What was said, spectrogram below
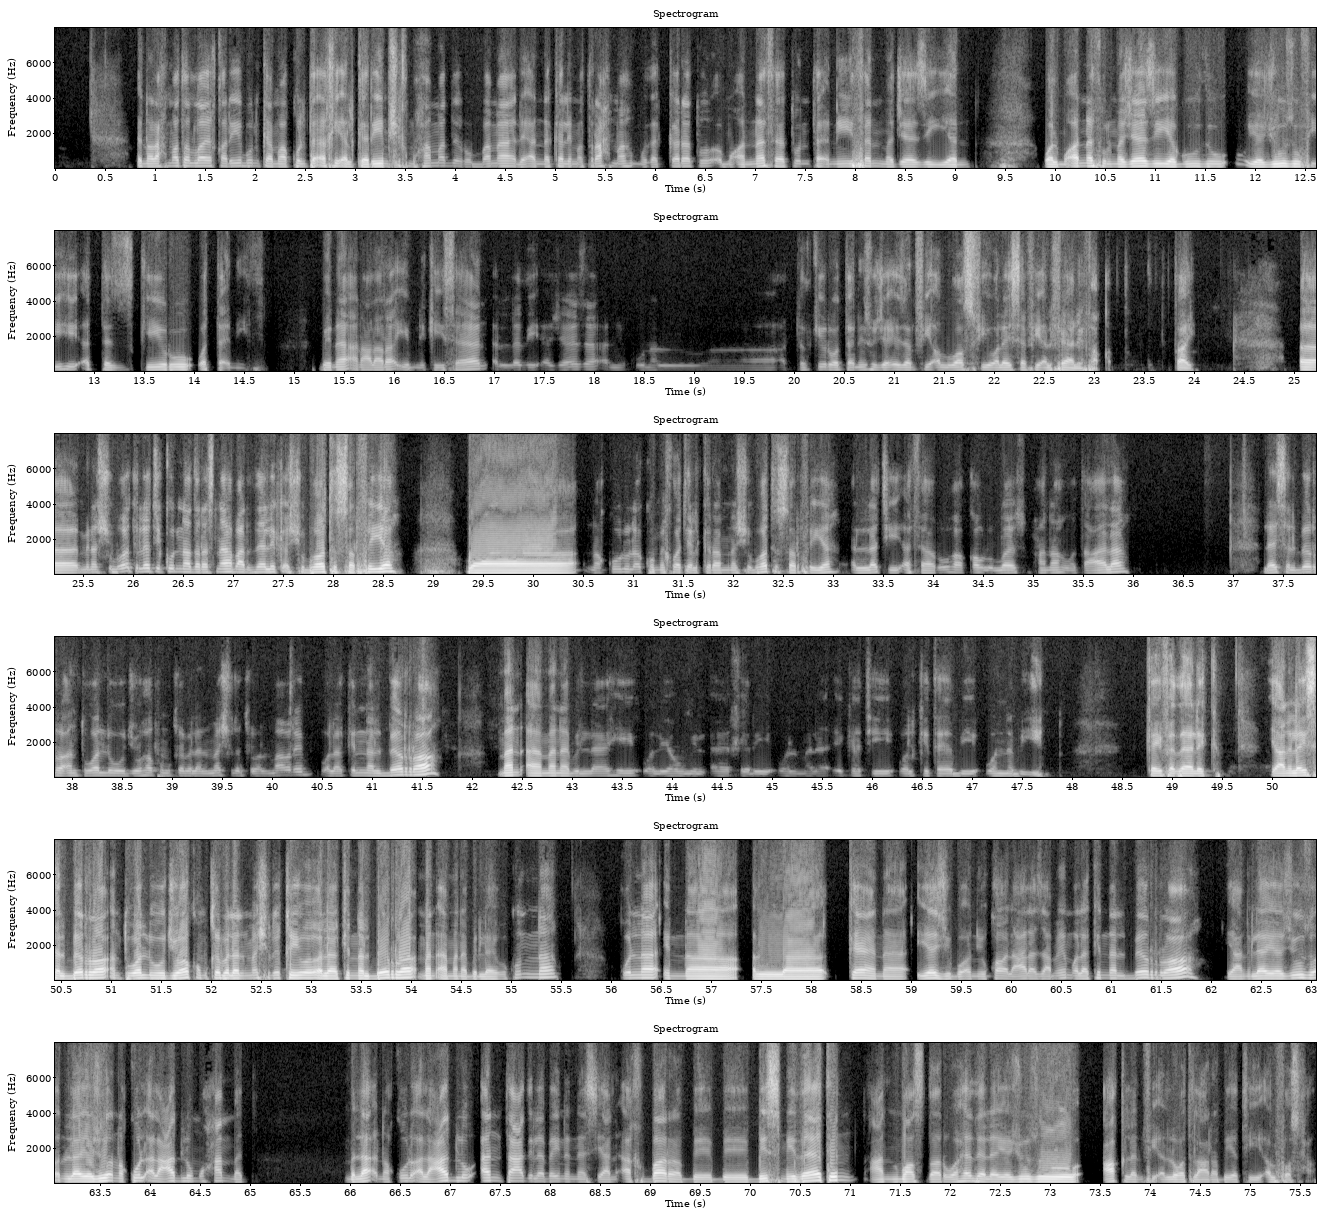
إن رحمة الله قريب كما قلت أخي الكريم شيخ محمد ربما لأن كلمة رحمة مذكرة مؤنثة تأنيثا مجازيا والمؤنث المجازي يجوز يجوز فيه التذكير والتأنيث. بناء على رأي ابن كيسان الذي أجاز أن يكون ال- التذكير والتأنيث جائزا في الوصف وليس في الفعل فقط. طيب آه، من الشبهات التي كنا درسناها بعد ذلك الشبهات الصرفية ونقول لكم إخوتي الكرام من الشبهات الصرفية التي أثاروها قول الله سبحانه وتعالى ليس البر أن تولوا وجوهكم قبل المشرق والمغرب ولكن البر من آمن بالله واليوم الآخر والملائكة والكتاب والنبيين كيف ذلك؟ يعني ليس البر أن تولوا وجوهكم قبل المشرق ولكن البر من آمن بالله. وكنا قلنا إن كان يجب أن يقال على زعمهم ولكن البر يعني لا يجوز لا يجوز أن نقول العدل محمد. لا نقول العدل أن تعدل بين الناس. يعني أخبر ب ب باسم ذات عن مصدر وهذا لا يجوز عقلا في اللغة العربية الفصحى.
